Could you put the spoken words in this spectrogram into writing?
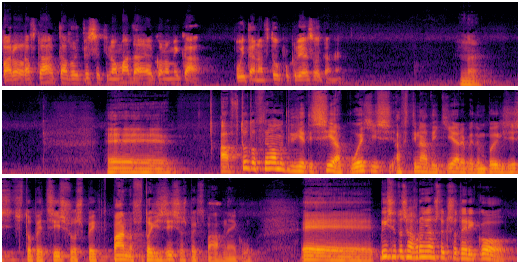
Παρ' όλα αυτά τα βοηθούσε την ομάδα οικονομικά, που ήταν αυτό που χρειαζόταν. Ναι. Ε, αυτό το θέμα με τη διαιτησία που έχεις αυτή την αδικία, ρε παιδί μου, που έχεις ζήσει στο πετσί σου ως παίκτη, πάνω σου, το έχεις ζήσει ως παίκτη Παναθηναϊκού. Ε, είσαι τόσα χρόνια στο εξωτερικό,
